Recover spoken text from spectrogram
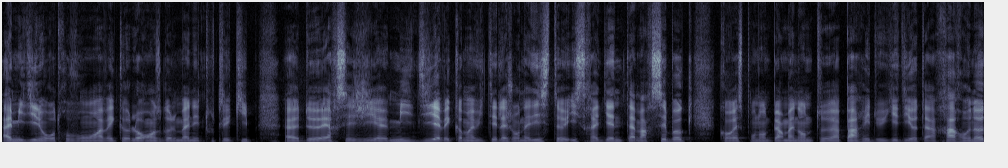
À midi, nous retrouverons avec euh, Laurence Goldman et toute l'équipe euh, de RCJ Midi avec comme invité la journaliste israélienne Tamar Sebok, correspondante permanente à Paris du Yediot à Haronot.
